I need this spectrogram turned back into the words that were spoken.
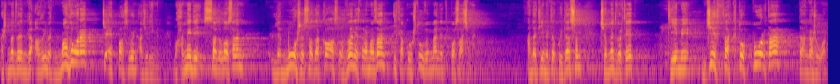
është me të vërtetë nga adhurimet madhore që e pasurojnë agjërimin. Muhamedi sallallahu alaihi wasallam lëmoshës, sadakas, dhënies në Ramazan i ka kushtu vëmendje të posaçme. Andaj të jemi të kujdesshëm që me të vërtetë të jemi në të gjitha këto porta të angazhuar.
